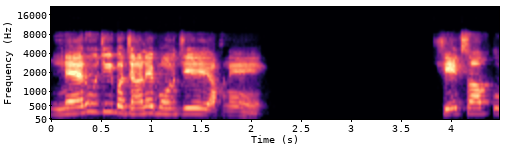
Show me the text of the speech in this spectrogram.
नेहरू जी बचाने पहुँचे अपने शेख साहब को।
